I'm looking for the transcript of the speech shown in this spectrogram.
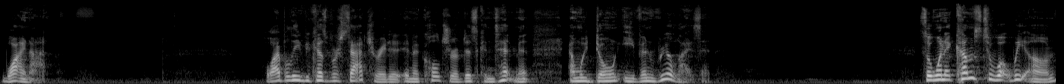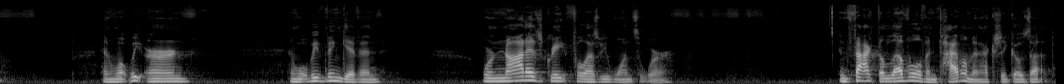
why not? Well, I believe because we're saturated in a culture of discontentment and we don't even realize it. So when it comes to what we own and what we earn and what we've been given, we're not as grateful as we once were. In fact, the level of entitlement actually goes up.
